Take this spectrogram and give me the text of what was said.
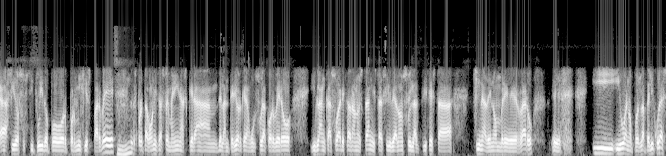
ha sido sustituido por, por uh -huh. las protagonistas femeninas que eran del anterior, que eran Úrsula Corberó y Blanca Suárez, ahora no están, y está Silvia Alonso y la actriz está china de nombre raro. Eh, y, y, bueno, pues la película es,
